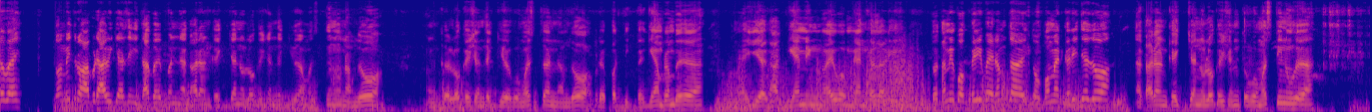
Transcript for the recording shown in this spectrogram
દબાય તો મિત્રો, આપણે આવી ગયા છીએ ધાબાઈ પણ ને કારણ કે અત્યારનું લોકેશન થઈ ગયું છે મસ્તીનું નામ જો કે લોકેશન થઈ ગયું બહુ મસ્ત ને આમ જો આપણે પ્રદીપભાઈ ગેમ રમે છે. અને અહીંયા આ ગેમિંગનો આવ્યો મેન ખેલાડી. તો તમે કોઈ ફ્રી ફાયર રમતા હોય તો કોમેન્ટ કરી દેજો. ને કારણ કે અત્યારનું લોકેશન તો બહુ મસ્તીનું છે. તો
